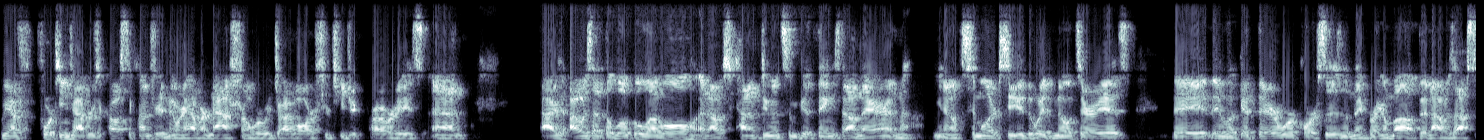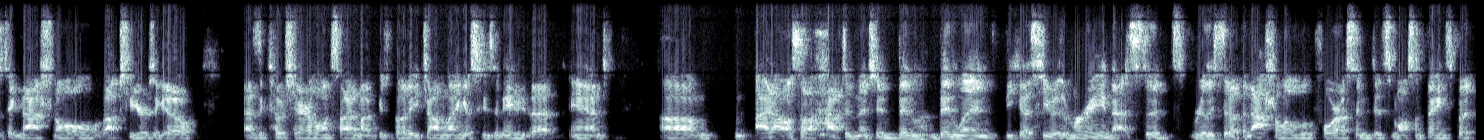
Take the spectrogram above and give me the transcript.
We have 14 chapters across the country, and then gonna have our national where we drive all our strategic priorities and I, I, was at the local level and I was kind of doing some good things down there. And, you know, similar to the way the military is, they, they look at their workhorses and they bring them up. And I was asked to take national about two years ago as a co-chair alongside my good buddy, John Langus, who's a Navy vet. And um, I'd also have to mention Ben, ben Lynn because he was a Marine that stood, really stood up the national level before us and did some awesome things. But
